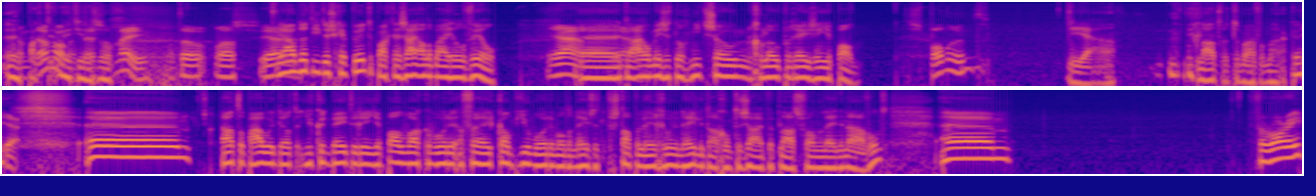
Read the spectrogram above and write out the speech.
eh, Ja, pakt, weet hij dat. Want er was... Ja, Ja. omdat hij dus geen punten pakt en zij allebei heel veel. ja, Eh, ja. Daarom is het nog niet zo'n gelopen race in Japan. Spannend. Ja, laten we het er maar van maken. Ja. Ehm, laat ophouden dat je kunt beter in Japan wakker worden, of eh, kampioen worden, want dan heeft het Verstappenlegioen een hele dag om te zuipen in plaats van alleen een avond. Ehm, Ferrari.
